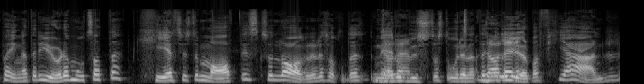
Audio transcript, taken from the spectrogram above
poenget er at dere gjør det motsatte. Helt systematisk så lager dere såkalte mer robuste og store enheter. og det gjør at man fjerner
